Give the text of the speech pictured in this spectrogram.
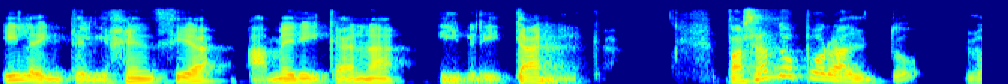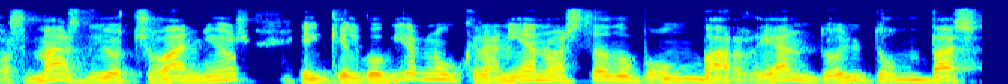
y la inteligencia americana y británica. Pasando por alto los más de ocho años en que el gobierno ucraniano ha estado bombardeando el Donbass,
